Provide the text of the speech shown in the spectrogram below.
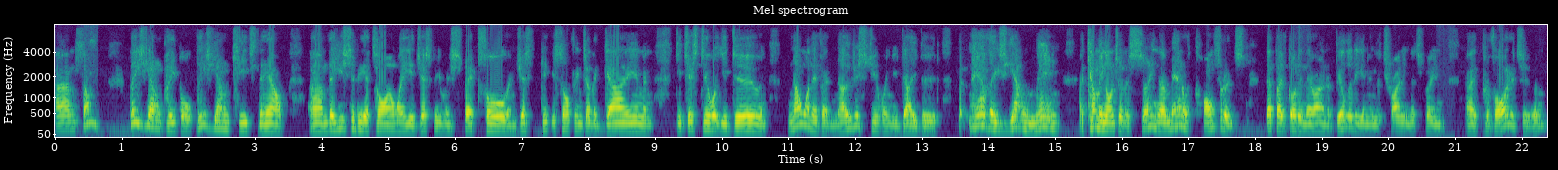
Um, some these young people, these young kids now, um, there used to be a time where you just be respectful and just get yourself into the game and you just do what you do. And no one ever noticed you when you debuted. But now these young men are coming onto the scene. The amount of confidence that they've got in their own ability and in the training that's been uh, provided to them,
